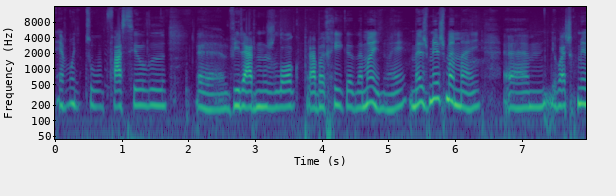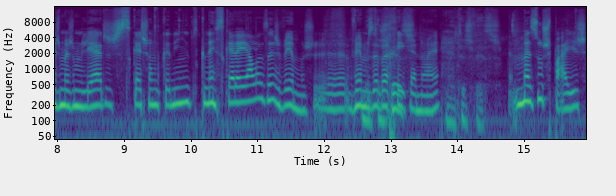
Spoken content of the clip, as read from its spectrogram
é muito fácil uh, virarmos logo para a barriga da mãe, não é? Mas mesmo a mãe, uh, eu acho que mesmo as mulheres se queixam um bocadinho de que nem sequer é elas as vemos. Uh, vemos Muitas a barriga, vezes. não é? Muitas vezes. Mas os pais,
